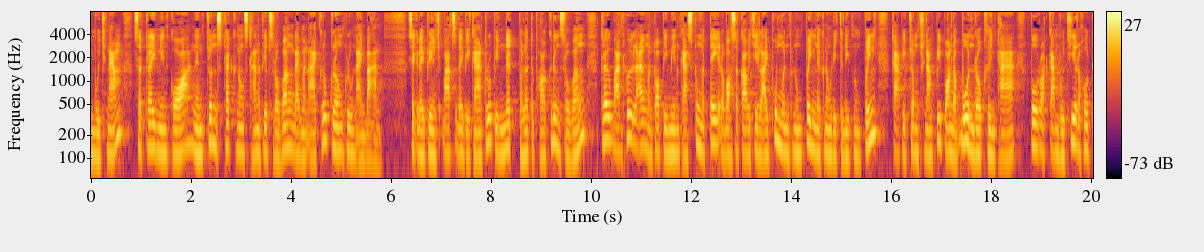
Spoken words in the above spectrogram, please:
21ឆ្នាំស្ត្រីមានគភ៌និងជនស្ថិតក្នុងស្ថានភាពស្រវឹងដែលមិនអាចគ្រប់គ្រងខ្លួនឯងបាន សេចក្តីព្រាងច្បាប់ស្តីពីការត្រួតពិនិត្យផលិតផលគ្រឿងស្រវឹងត្រូវបានធ្វើឡើងបន្ទាប់ពីមានការស្ទង់មតិរបស់សាកលវិទ្យាល័យភូមិន្ទភ្នំពេញនៅក្នុងរាជធានីភ្នំពេញកាលពីចុងឆ្នាំ2014រកឃើញថាពលរដ្ឋកម្ពុជារហូត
